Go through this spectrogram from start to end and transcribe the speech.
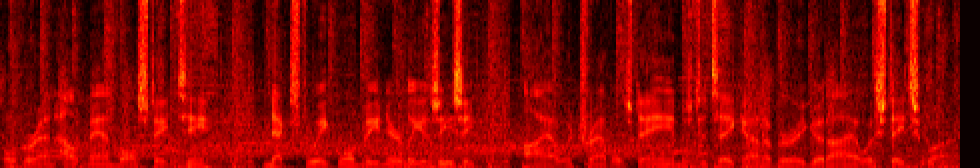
over an outman Ball State team. Next week won't be nearly as easy. Iowa travels to Ames to take on a very good Iowa State squad.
